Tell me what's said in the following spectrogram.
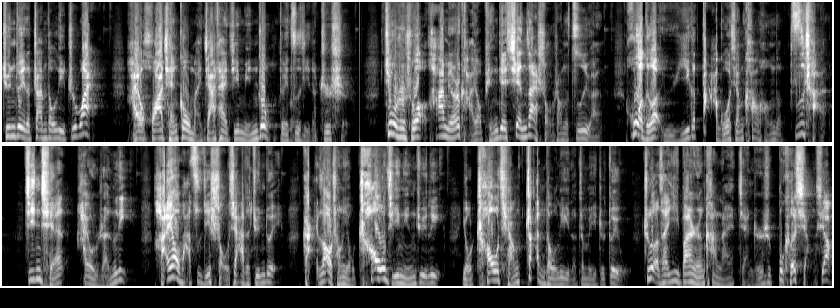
军队的战斗力之外，还要花钱购买迦太基民众对自己的支持。就是说，哈米尔卡要凭借现在手上的资源，获得与一个大国相抗衡的资产、金钱，还有人力，还要把自己手下的军队改造成有超级凝聚力、有超强战斗力的这么一支队伍。这在一般人看来简直是不可想象，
